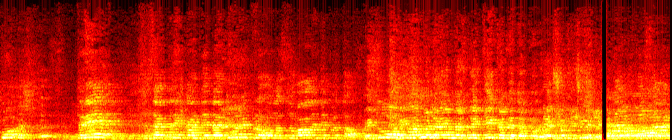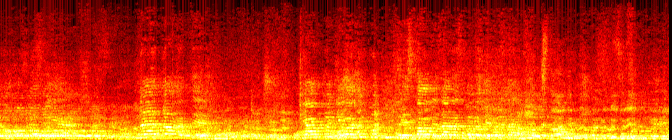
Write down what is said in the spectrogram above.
ко- три за три кандидатури проголосували депутати. Ви, ми наполягаємо на знятті кандидатури. Ви що не чуєте? Надати. Я хотіла, щоб ви тут ви стали зараз говорити.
